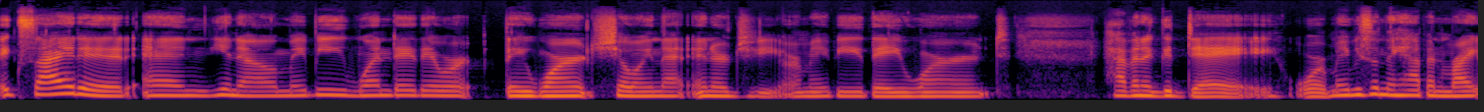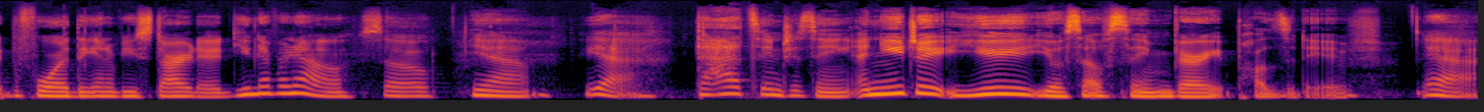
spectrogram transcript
excited, and you know, maybe one day they were they weren't showing that energy, or maybe they weren't having a good day, or maybe something happened right before the interview started. You never know. So yeah, yeah, that's interesting. And you do you yourself seem very positive yeah,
